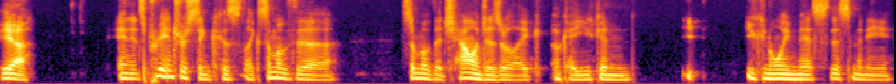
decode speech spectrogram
Yeah. and it's pretty interesting because like some of the some of the challenges are like okay you can you, you can only miss this many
